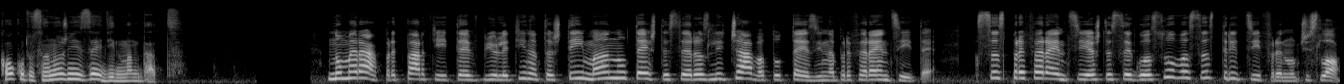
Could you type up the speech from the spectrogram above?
колкото са нужни за един мандат. Номера пред партиите в бюлетината ще има, но те ще се различават от тези на преференциите – с преференция ще се гласува с трицифрено число.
